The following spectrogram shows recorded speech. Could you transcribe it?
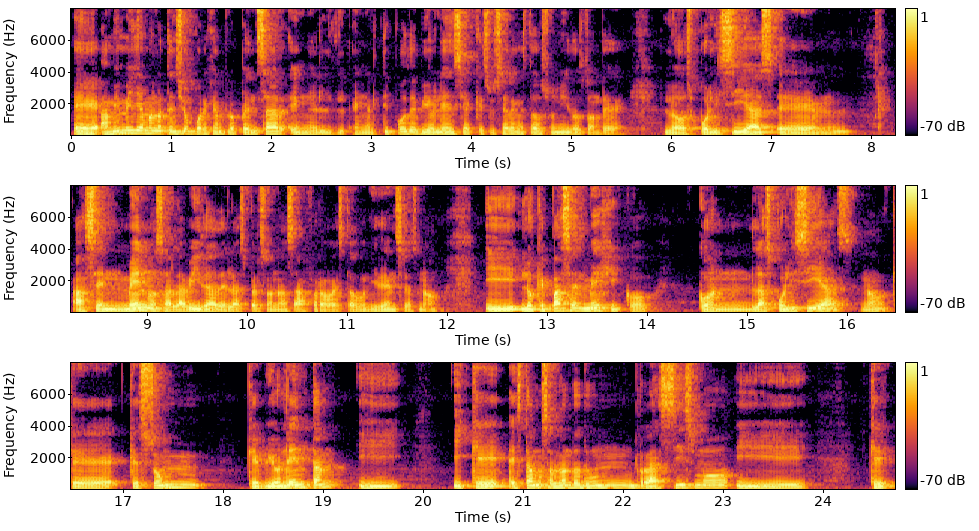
eh, a mí me llama la atención, por ejemplo, pensar en el, en el, tipo de violencia que sucede en Estados Unidos, donde los policías em, hacen menos a la vida de las personas afroestadounidenses, ¿no? Y lo que pasa en México con las policías, ¿no? que, son, que violentan y, que estamos hablando de un racismo y que,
